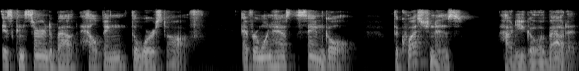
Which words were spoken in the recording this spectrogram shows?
is concerned about helping the worst off. Everyone has the same goal. The question is, how do you go about it?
